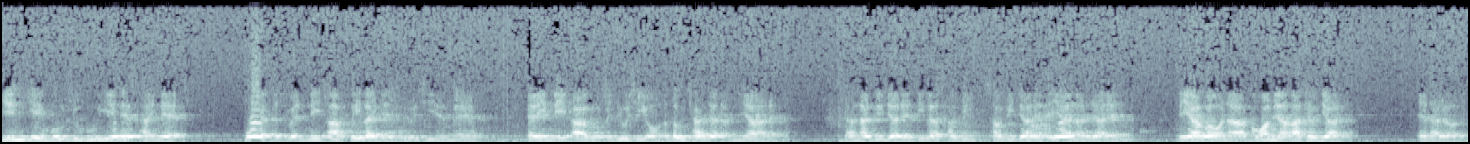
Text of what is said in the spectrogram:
ယဉ်ကျေးမှုလူမှုရေးနဲ့ဆိုင်တဲ့ပွဲအတွက်နေအားပေးလိုက်တယ်ဆိုလို့ရှိရင်လည်းအဲ့ဒီနေအားကိုအကျိုးရှိအောင်အသုံးချကြတာများတယ်ဒါနပြုကြတယ်သီလဆောက်တည်ဆောက်တည်ကြတယ်တရားနာကြတယ်တရားဘာဝနာပွားများအားထုတ်ကြတယ်အဲ့ဒါတော့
